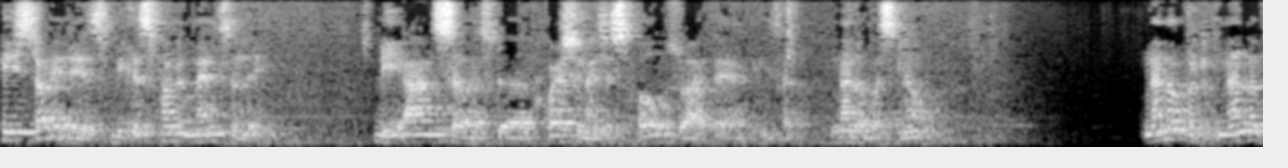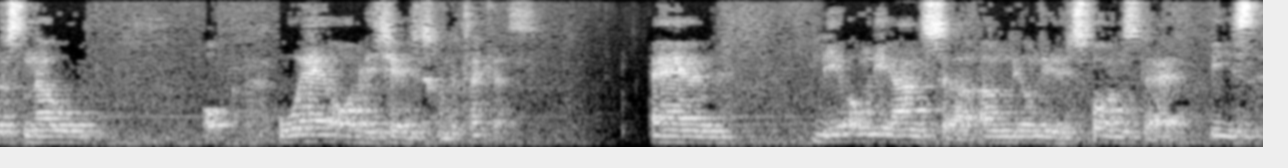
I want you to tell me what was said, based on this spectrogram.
he studied this because fundamentally, the answer to the question I just posed right there is that none of us know. None of, none of us know where all these changes are going to take us. And the only answer, and the only response there is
